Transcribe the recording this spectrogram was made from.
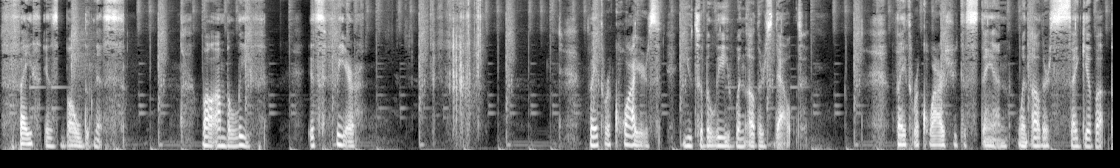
Faith is boldness, while unbelief is fear. Faith requires you to believe when others doubt. Faith requires you to stand when others say give up.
